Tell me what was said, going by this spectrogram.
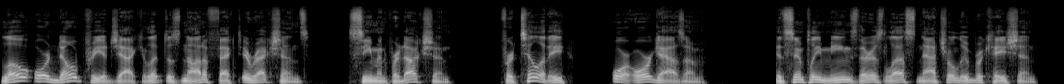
Low or no pre ejaculate does not affect erections, semen production, fertility, or orgasm. It simply means there is less natural lubrication,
